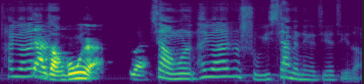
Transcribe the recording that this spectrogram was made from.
他原来下岗工人。对，下岗工人，他原来是属于下面那个阶级的，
